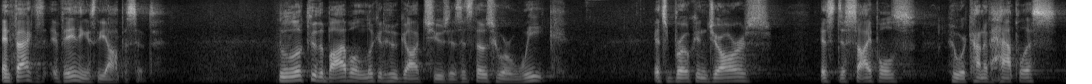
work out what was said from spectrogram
In fact, if anything, it's the opposite. Look through the Bible and look at who God chooses. It's those who are weak, it's broken jars, it's disciples who were kind of hapless,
